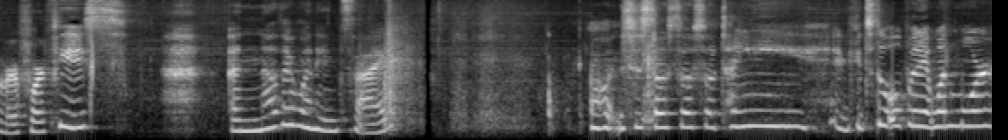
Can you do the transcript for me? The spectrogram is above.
Our fourth piece. Another one inside. Oh, this is so, so, so tiny. You can still open it one more.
